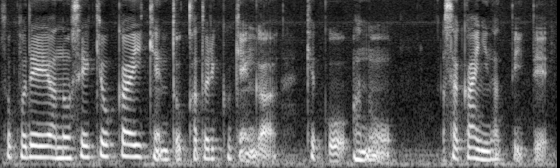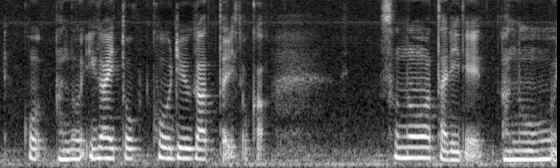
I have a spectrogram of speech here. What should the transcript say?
そこであの正教会圏とカトリック圏が結構あの境になっていてこあの意外と交流があったりとかその辺りであの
